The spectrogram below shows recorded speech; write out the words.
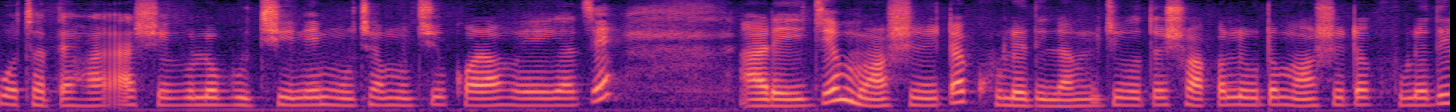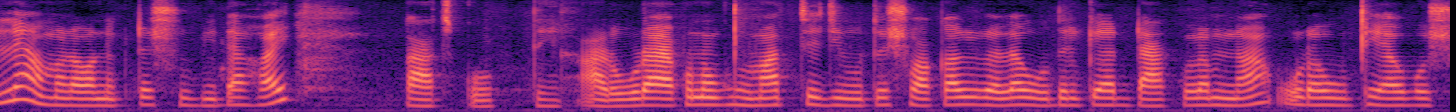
গোছাতে হয় আর সেগুলো গুছিয়ে নিয়ে মোছামুছি করা হয়ে গেছে। আর এই যে মশারিটা খুলে দিলাম, যেহেতু সকালে উঠে মশারিটা খুলে দিলে আমার অনেকটা সুবিধা হয় কাজ করতে। আর ওরা এখনও ঘুমাচ্ছে, যেহেতু সকালবেলা ওদেরকে আর ডাকলাম না, ওরা উঠে অবশ্য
